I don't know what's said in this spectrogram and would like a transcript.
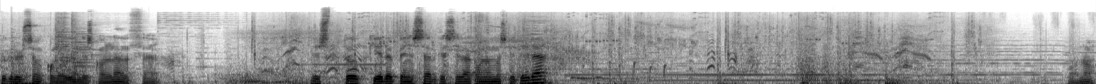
Esto creo que son como duendes con lanza. Esto quiero pensar que será con la mosquetera. ¿O no?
